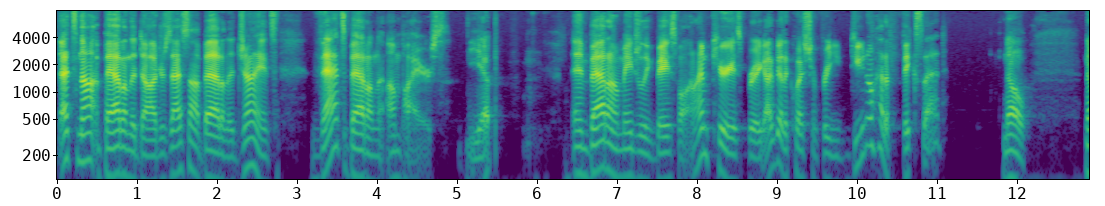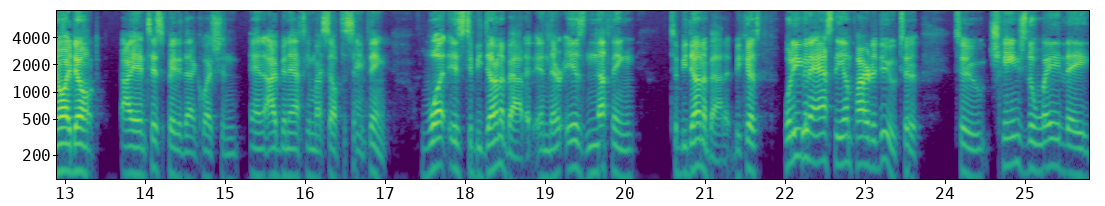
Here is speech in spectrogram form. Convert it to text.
that's not bad on the Dodgers. That's not bad on the Giants. That's bad on the umpires Yep. and bad on Major League Baseball. And I'm curious, Brig. I've got a question for you. Do you know how to fix that? No. No, I don't. I anticipated that question and I've been asking myself the same thing. What is to be done about it? And there is nothing to be done about it because what are you going to ask the umpire to do to to change the way they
